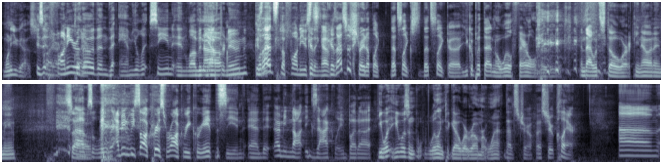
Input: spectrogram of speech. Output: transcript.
one of you guys. Is it Claire, funnier Claire. though than the amulet scene in Love in the No. Afternoon? Because Well, that- that's the funniest thing ever. because that's just straight up like that's like that's like uh, you could put that in a Will Ferrell movie and that would still work. You know what I mean? So Absolutely. I mean, we saw Chris Rock recreate the scene, and it, I mean, not exactly, but uh, he wa- he wasn't willing to go where Rohmer went. that's true. That's true. Claire. Um,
